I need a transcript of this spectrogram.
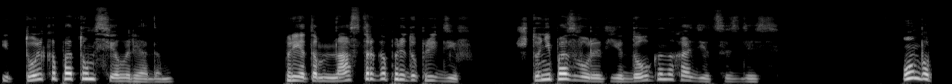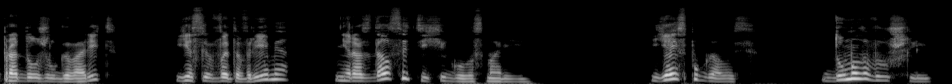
и только потом сел рядом. При этом настрого предупредив, что не позволит ей долго находиться здесь. Он бы продолжил говорить, если в это время не раздался тихий голос Марии. Я испугалась. Думала, вы ушли.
